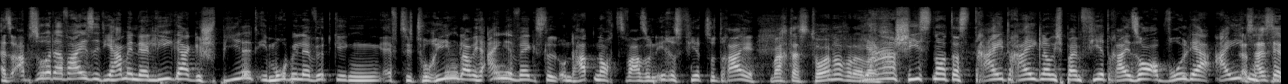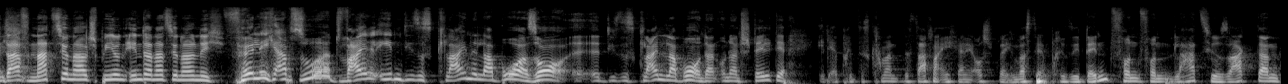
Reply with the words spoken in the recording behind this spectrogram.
Also absurderweise, die haben in der Liga gespielt. Immobile wird gegen FC Turin, glaube ich, eingewechselt und hat noch zwar so ein irres 4 zu 3. Macht das Tor noch oder was? Ja, schießt noch das 3-3, glaube ich, beim 4-3. So, obwohl der eigentlich. Das heißt, er darf national spielen, international nicht. Völlig absurd, weil eben dieses kleine Labor, so, äh, dieses kleine Labor und dann, und dann stellt der, ey, der, das kann man, das darf man eigentlich gar nicht aussprechen, was der Präsident von, von Lazio sagt dann,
